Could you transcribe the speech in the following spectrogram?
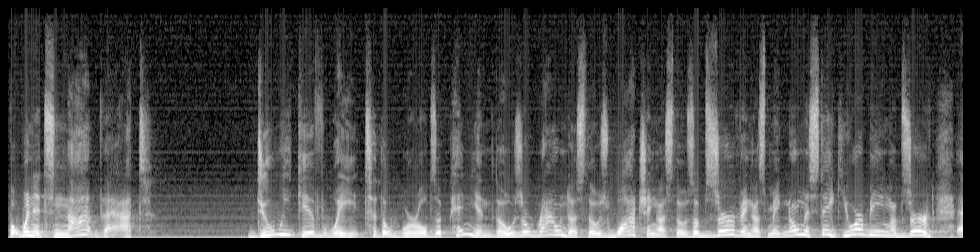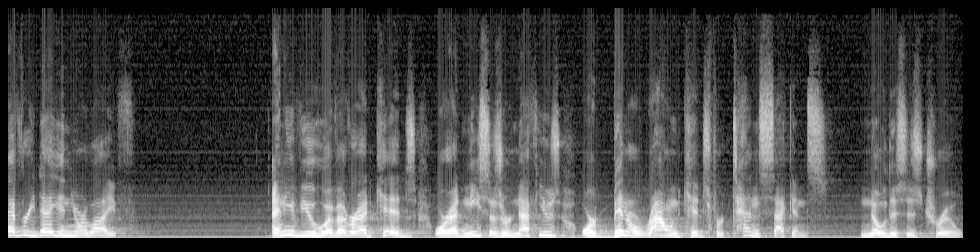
But when it's not that, do we give weight to the world's opinion, those around us, those watching us, those observing us? Make no mistake, you are being observed every day in your life. Any of you who have ever had kids or had nieces or nephews or been around kids for 10 seconds know this is true.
